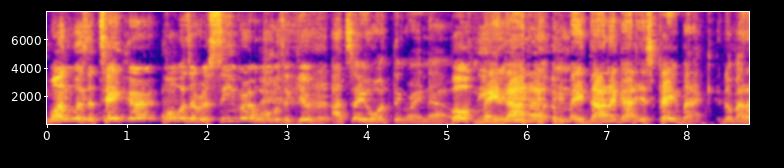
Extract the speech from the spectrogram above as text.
One was a taker, one was a receiver, and one was a giver. I'll tell you one thing right now. Both these Maidana, niggas- Maidana got his payback. No matter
